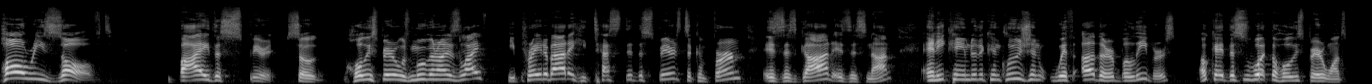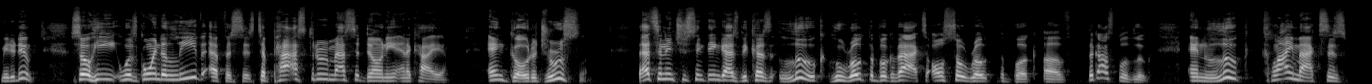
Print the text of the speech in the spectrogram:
Paul resolved by the Spirit. So Holy Spirit was moving on his life. He prayed about it. He tested the spirits to confirm is this God? Is this not? And he came to the conclusion with other believers okay, this is what the Holy Spirit wants me to do. So he was going to leave Ephesus to pass through Macedonia and Achaia and go to Jerusalem. That's an interesting thing, guys, because Luke, who wrote the book of Acts, also wrote the book of the Gospel of Luke. And Luke climaxes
